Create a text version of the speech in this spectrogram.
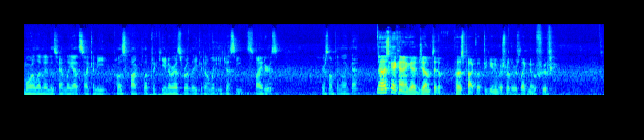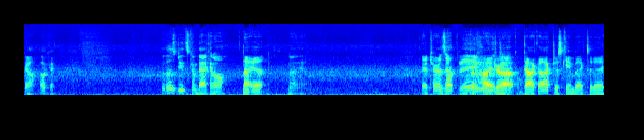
Morlun and his family got stuck in a post-apocalyptic universe where they could only just eat spiders, or something like that. No, this guy kind of got jumped in a post-apocalyptic universe where there was like no food. Yeah. Okay. Will those dudes come back at all? Not yet. Not yet. It turns out they but were the Hydra jackal. Doc Ock just came back today.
